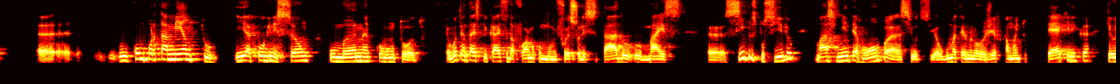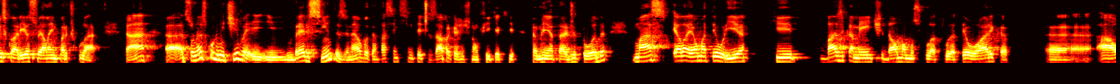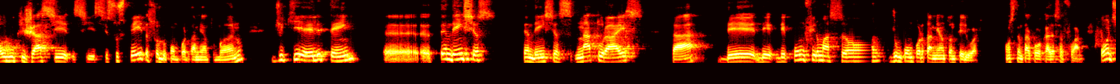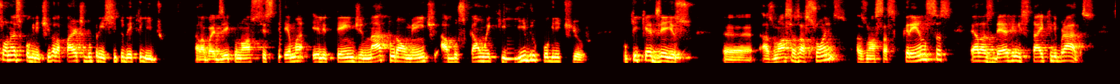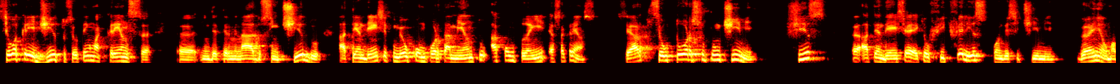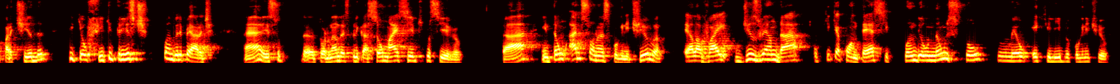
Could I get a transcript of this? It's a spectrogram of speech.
uh, o comportamento e a cognição humana como um todo. Eu vou tentar explicar isso da forma como me foi solicitado, o mais uh, simples possível, mas me interrompa se, se alguma terminologia ficar muito técnica, que eu esclareço ela em particular. Tá? A dissonância cognitiva, e, e, em breve síntese, né, eu vou tentar sempre sintetizar para que a gente não fique aqui também a tarde toda, mas ela é uma teoria que basicamente dá uma musculatura teórica uh, a algo que já se, se, se, suspeita sobre o comportamento humano, de que ele tem uh, tendências, tendências naturais tá, de, de, de confirmação de um comportamento anterior. Vamos tentar colocar dessa forma. Então, a dissonância cognitiva ela parte do princípio do equilíbrio. Ela vai dizer que o nosso sistema ele tende naturalmente a buscar um equilíbrio cognitivo. O que quer dizer isso? É, as nossas ações, as nossas crenças, elas devem estar equilibradas. Se eu acredito, se eu tenho uma crença é, em determinado sentido, a tendência é que o meu comportamento acompanhe essa crença, certo? Se eu torço para um time X, a tendência é que eu fique feliz quando esse time ganha uma partida e que eu fique triste quando ele perde. Né? Isso eh, tornando a explicação mais simples possível. Tá? Então, a dissonância cognitiva ela vai desvendar o que, que acontece quando eu não estou com o meu equilíbrio cognitivo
